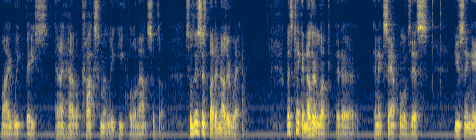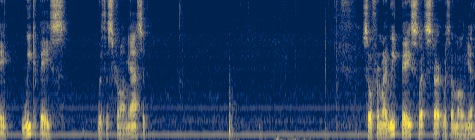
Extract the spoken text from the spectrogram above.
my weak base and I have approximately equal amounts of them. So this is but another way. Let's take another look at a, an example of this using a weak base with a strong acid. So for my weak base, let's start with ammonia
